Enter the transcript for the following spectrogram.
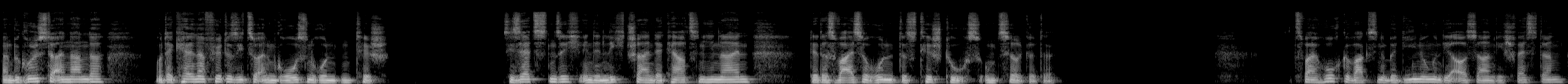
Man begrüßte einander, und der Kellner führte sie zu einem großen runden Tisch. Sie setzten sich in den Lichtschein der Kerzen hinein, der das weiße Rund des Tischtuchs umzirkelte. Zwei hochgewachsene Bedienungen, die aussahen wie Schwestern,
